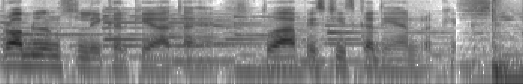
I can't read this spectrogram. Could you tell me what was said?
प्रॉब्लम्स लेकर के आता है। तो आप इस चीज़ का ध्यान रखें।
